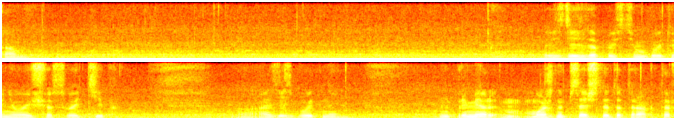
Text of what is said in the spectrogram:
там Здесь, допустим, будет у него еще свой тип, а здесь будет name. Например, можно написать, что это трактор.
